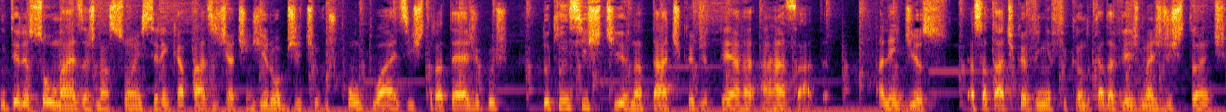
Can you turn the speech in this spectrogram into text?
interessou mais as nações serem capazes de atingir objetivos pontuais e estratégicos do que insistir na tática de terra arrasada. Além disso, essa tática vinha ficando cada vez mais distante,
